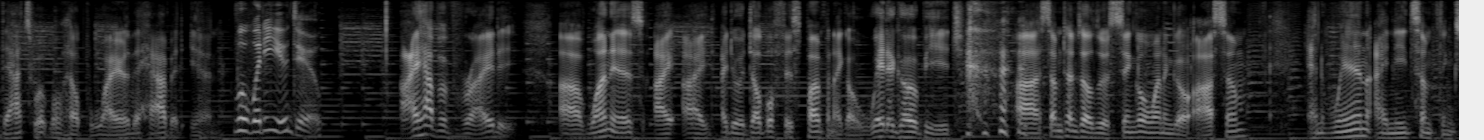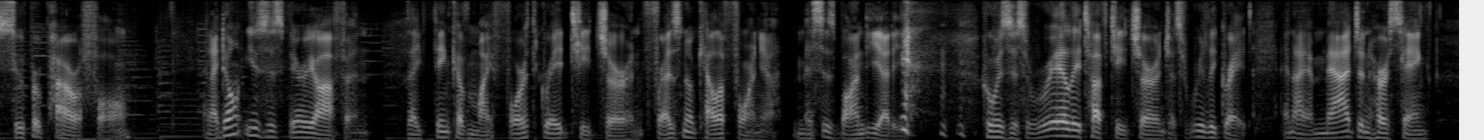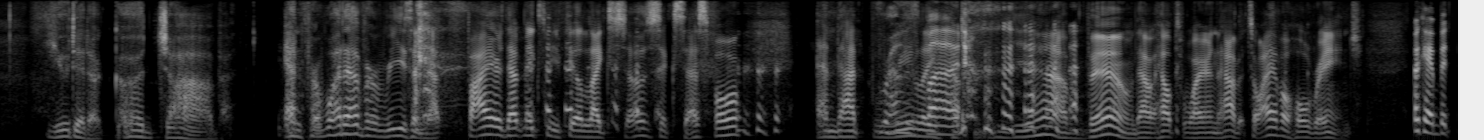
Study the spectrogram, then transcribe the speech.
that's what will help wire the habit in. Well, what do you do? I have a variety. Uh, one is I, I, I, do a double fist pump and I go, way to go, beach. uh, sometimes I'll do a single one and go, awesome. And when I need something super powerful, and I don't use this very often, I think of my fourth grade teacher in Fresno, California, Mrs. Bondietti, who was this really tough teacher and just really great. And I imagine her saying, You did a good job. And for whatever reason, that fire, that makes me feel like so successful. And that really, yeah, boom, that helps wire in the habit. So I have a whole range. Okay, but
